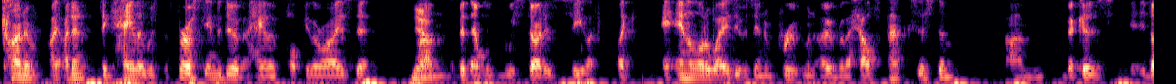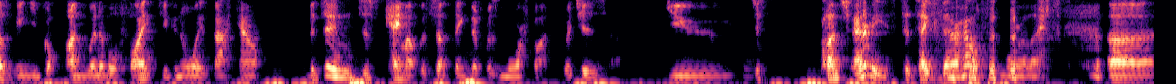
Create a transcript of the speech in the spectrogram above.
kind of. I, I don't think Halo was the first game to do it, but Halo popularized it. Yeah. Um, but then we started to see like like in a lot of ways it was an improvement over the health pack system um, because it doesn't mean you've got unwinnable fights. You can always back out. But Doom just came up with something that was more fun, which is you just punch enemies to take their health, more or less. Uh,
